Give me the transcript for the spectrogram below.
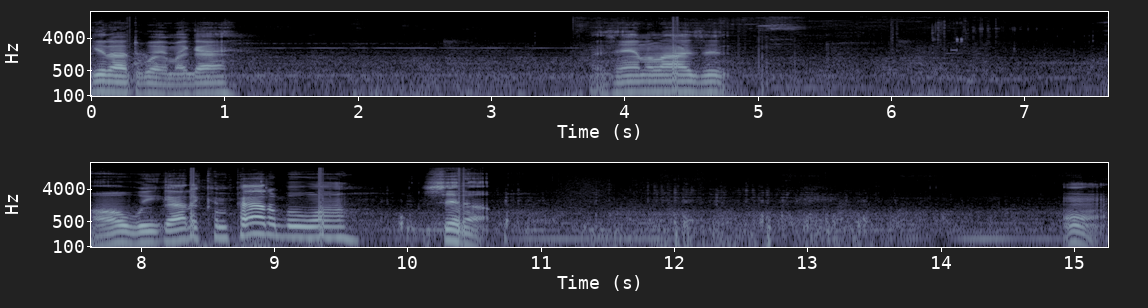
Get out the way, my guy. Let's analyze it. Oh, we got a compatible one. Sit up. Mm.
